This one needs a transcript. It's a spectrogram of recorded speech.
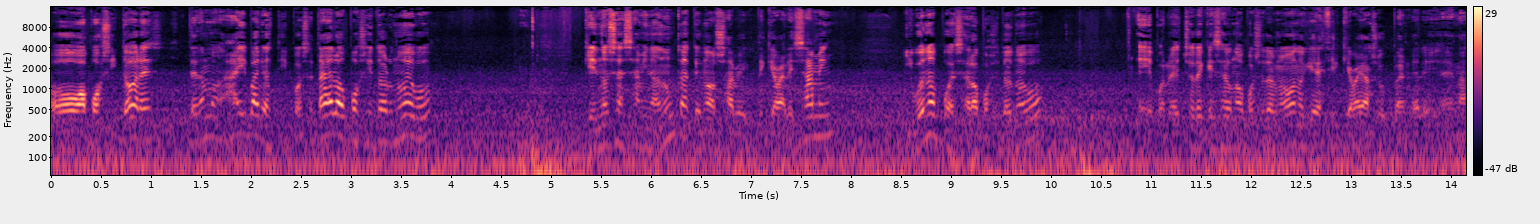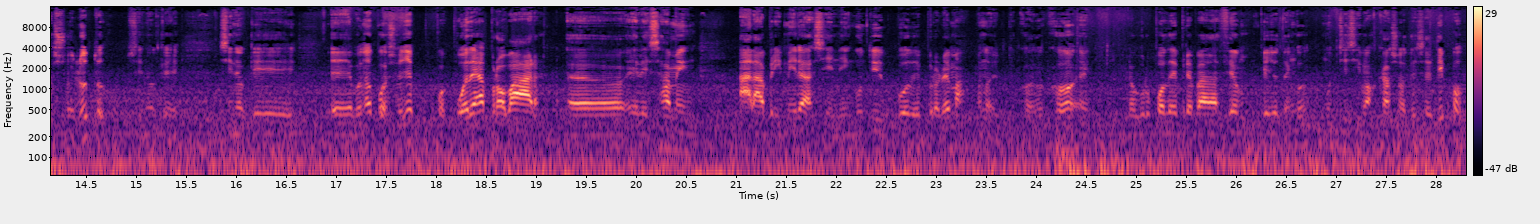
o opositores, tenemos, hay varios tipos. Está el opositor nuevo, que no se ha examinado nunca, que no sabe de qué va el examen. Y bueno, pues el opositor nuevo, eh, por el hecho de que sea un opositor nuevo, no quiere decir que vaya a suspender en absoluto, sino que, sino que eh, bueno, pues oye, pues puede aprobar eh, el examen a la primera sin ningún tipo de problema. Bueno, conozco en los grupos de preparación que yo tengo muchísimos casos de ese tipo.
